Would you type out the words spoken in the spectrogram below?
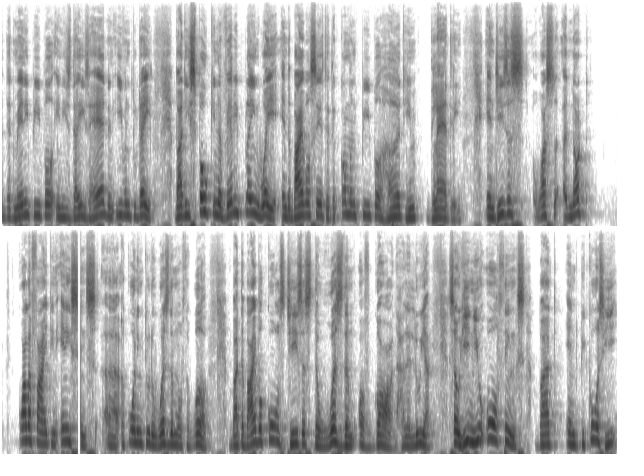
that many people in his days had and even today. But he spoke in a very plain way, and the Bible says that the common people heard him gladly. And Jesus was uh, not qualified in any sense uh, according to the wisdom of the world. But the Bible calls Jesus the wisdom of God. Hallelujah. So he knew all things, but and because he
